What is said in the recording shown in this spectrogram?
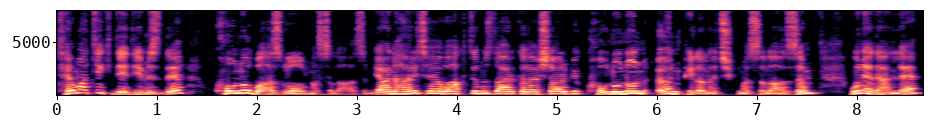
Tematik dediğimizde konu bazlı olması lazım. Yani haritaya baktığımızda arkadaşlar bir konunun ön plana çıkması lazım. Bu nedenle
